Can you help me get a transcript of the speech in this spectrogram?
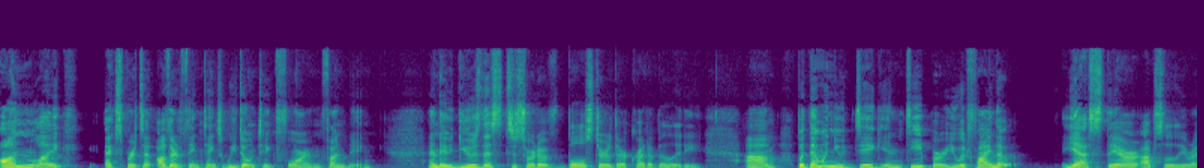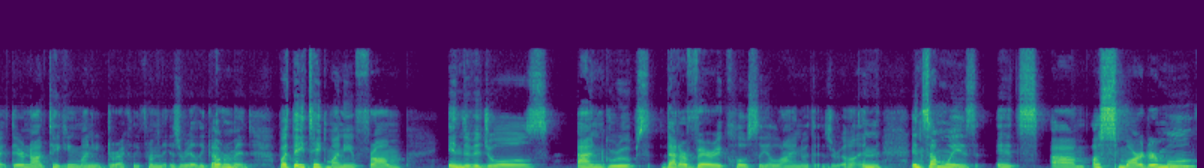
unlike experts at other think tanks, we don't take foreign funding. And they would use this to sort of bolster their credibility. Um, but then when you dig in deeper, you would find that yes, they are absolutely right. They're not taking money directly from the Israeli government, but they take money from individuals and groups that are very closely aligned with Israel. And in some ways, it's um, a smarter move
